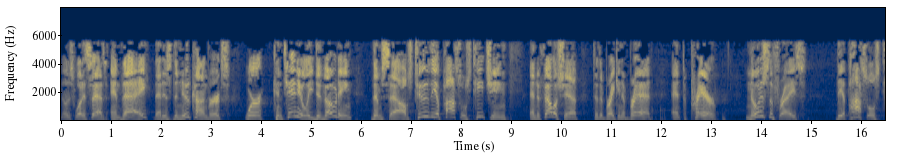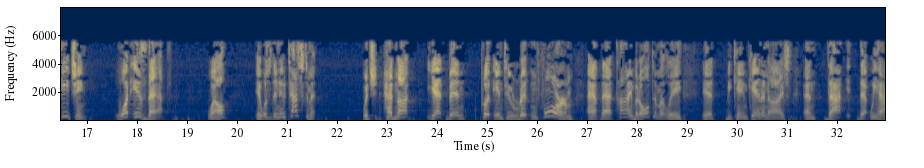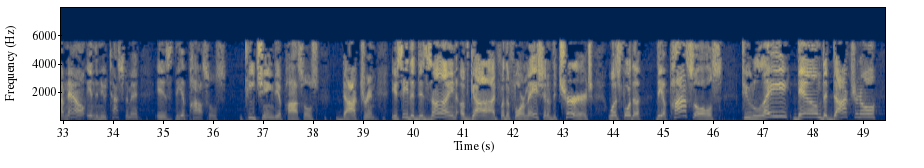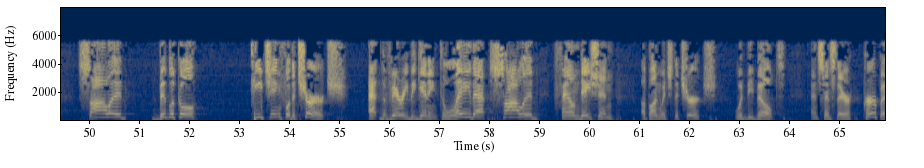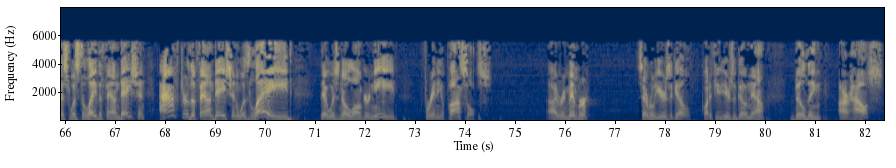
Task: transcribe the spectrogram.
Notice what it says. And they, that is the new converts, were continually devoting themselves to the apostles' teaching and to fellowship, to the breaking of bread, and to prayer. Notice the phrase, the apostles' teaching. What is that? Well, it was the New Testament, which had not yet been put into written form at that time, but ultimately it became canonized, and that that we have now in the New Testament is the apostles' teaching, the apostles' doctrine. You see, the design of God for the formation of the church was for the, the apostles to lay down the doctrinal, solid, biblical teaching for the church at the very beginning, to lay that solid foundation upon which the church would be built. And since their purpose was to lay the foundation, after the foundation was laid, there was no longer need for any apostles. I remember several years ago, quite a few years ago now, building our house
